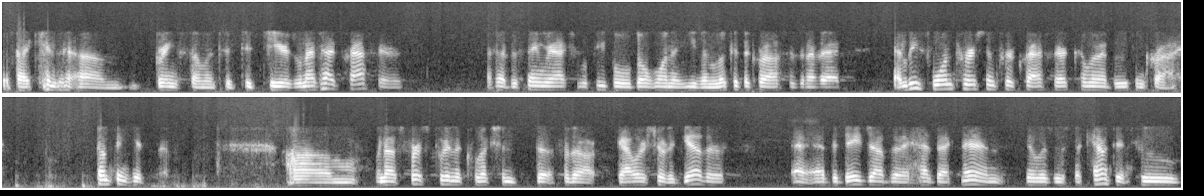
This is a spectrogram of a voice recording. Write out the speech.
if I can um, bring someone to, to tears. When I've had craft fairs, I've had the same reaction where people don't want to even look at the crosses, and I've had at least one person per craft fair come in my booth and cry. Something hits them. Um, when I was first putting the collection the, for the gallery show together, at, at the day job that I had back then, there was this accountant whose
